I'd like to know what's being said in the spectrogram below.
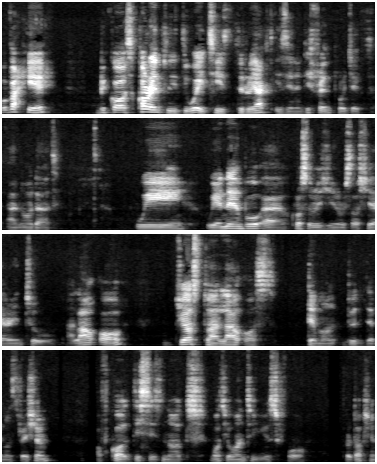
over here because currently the way it is the react is in a different project and all that. We we enable uh, cross origin resource sharing to allow all just to allow us demo do the demonstration. Of course this is not what you want to use for production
